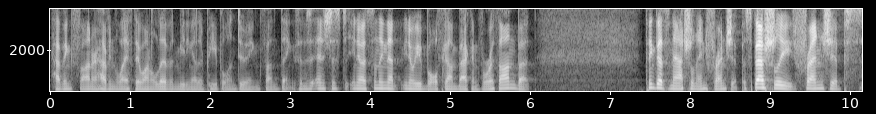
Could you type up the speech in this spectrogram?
having fun or having the life they want to live and meeting other people and doing fun things. And it's, and it's just you know it's something that you know we've both gone back and forth on but I think that's natural in friendship especially friendships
